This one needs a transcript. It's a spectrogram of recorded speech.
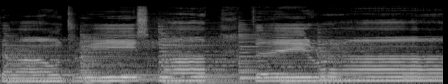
country's heart they rise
